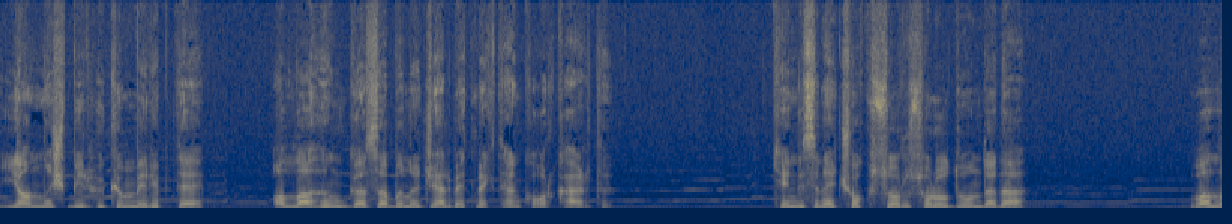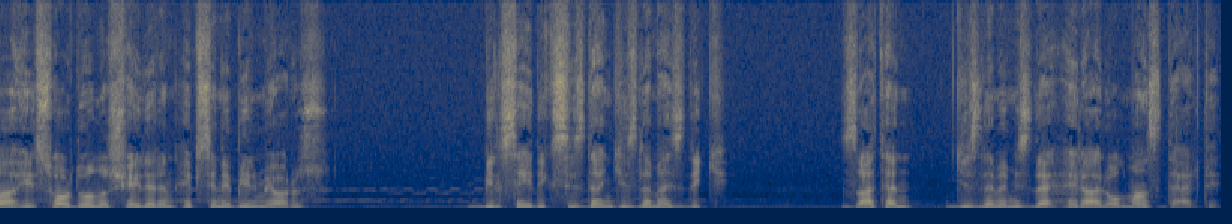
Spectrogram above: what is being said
yanlış bir hüküm verip de, Allah'ın gazabını celbetmekten korkardı. Kendisine çok soru sorulduğunda da, Vallahi sorduğunuz şeylerin hepsini bilmiyoruz. Bilseydik sizden gizlemezdik. Zaten gizlememiz de helal olmaz derdi.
